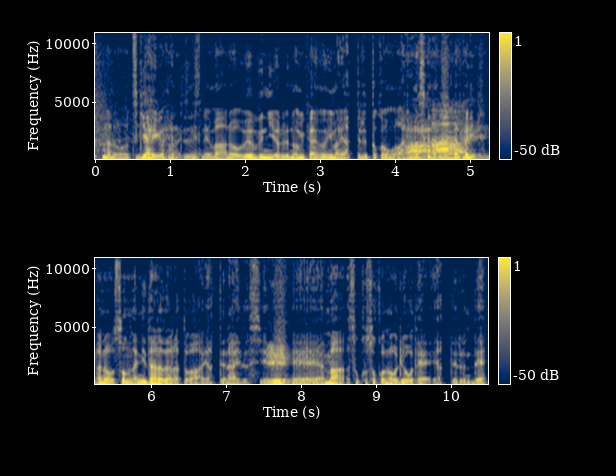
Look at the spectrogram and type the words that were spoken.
あの付き合いが減ってですね、まああのウェブによる飲み会も今やってるところもありますけど、やっぱりあのそんなにだらだらとはやってないですし、えー、えー、まあそこそこの量でやってるんで、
